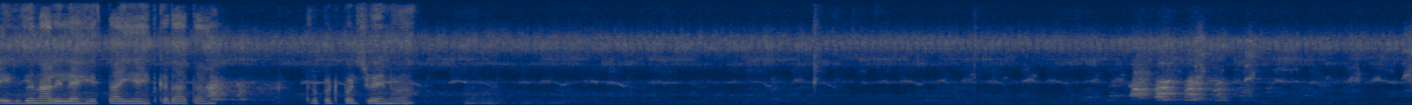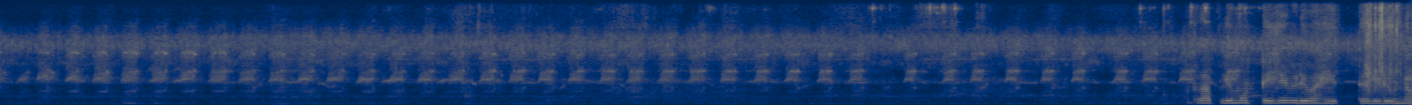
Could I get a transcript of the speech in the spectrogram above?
एक जण आलेले आहेत ताई आहेत का दादा? तर पटपट जॉईन व्हा. तर आपले मोठे जे व्हिडिओ आहेत त्या व्हिडिओंना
